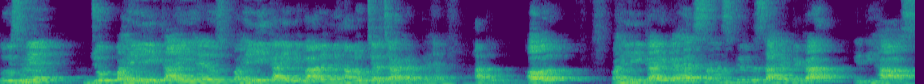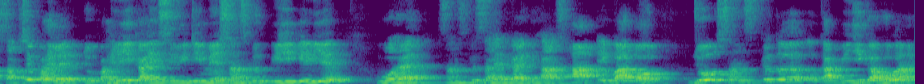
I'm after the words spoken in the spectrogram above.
तो इसमें जो पहली इकाई है, उस पहली इकाई के बारे में हम लोग चर्चा करते हैं। और पहली इकाई क्या है? संस्कृत साहित्य का इतिहास। सबसे पहले जो पहली इकाई सीवीटी में संस्कृत पीजी के लिए, वो है संस्कृत साहित्य का इतिहास। हाँ एक बात और, जो संस्कृत का पीजी का होगा ना,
